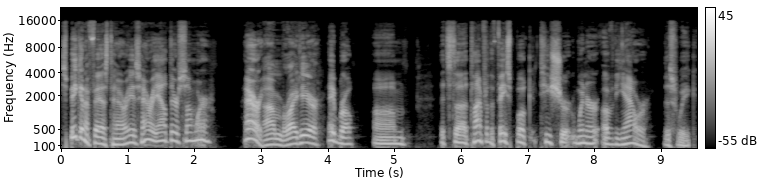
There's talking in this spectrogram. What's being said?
Speaking of Fast Harry, is Harry out there somewhere? Harry. I'm right here. Hey, bro. Um, it's uh, time for the Facebook T-shirt winner of the hour this week.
